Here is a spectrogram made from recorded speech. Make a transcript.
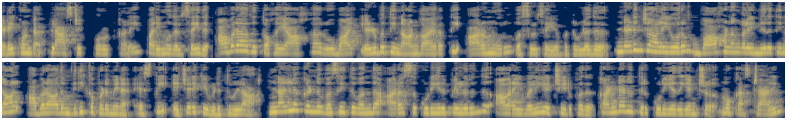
எடை கொண்ட பிளாஸ்டிக் பொருட்களை பறிமுதல் செய்து அபராத தொகையாக ரூபாய் எழுபத்தி நான்காயிரத்தி அறுநூறு வசூல் செய்யப்பட்டுள்ளது. நெடுஞ்சாலையோரம் வாகனங்களை நிறுத்தினால் அபராதம் விதிக்கப்படும் என எஸ்பி எச்சரிக்கை விடுத்துள்ளார். நல்ல கண்ணு வசித்து வந்த அரசு குடியிருப்பிலிருந்து அவரை வெளியேற்றியிருப்பது கண்டனத்திற்குரியது என்று மு ஸ்டாலின்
